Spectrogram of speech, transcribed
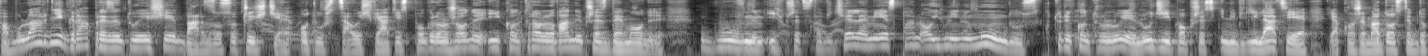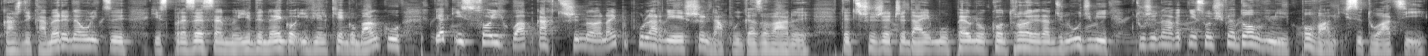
Fabularnie gra prezentuje się bardzo soczyście. Otóż cały świat jest pogrążony i kontrolowany przez demony. Głównym ich przedstawicielem jest pan o imieniu Mundus, który kontroluje ludzi poprzez inwigilację, jako że ma dostęp do każdej kamery na ulicy, jest prezesem jedynego i wielkiego banku, jak i w swoich łapkach trzyma najpopularniejszy napój gazowany. Te trzy rzeczy dają mu pełną kontrolę nad ludźmi, którzy nawet nie są świadomi powagi sytuacji.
